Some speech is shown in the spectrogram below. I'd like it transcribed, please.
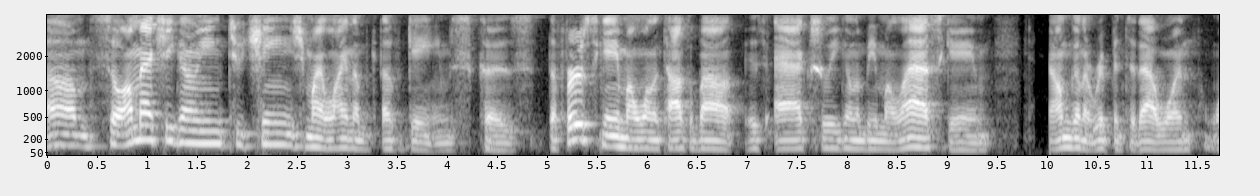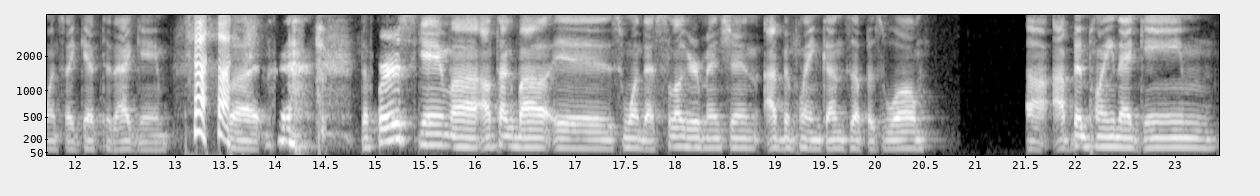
Um, so I'm actually going to change my lineup of games because the first game I want to talk about is actually going to be my last game. I'm gonna rip into that one once I get to that game. but the first game uh, I'll talk about is one that Slugger mentioned. I've been playing Guns Up as well. Uh, I've been playing that game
